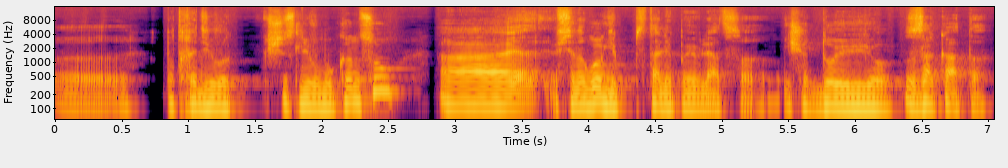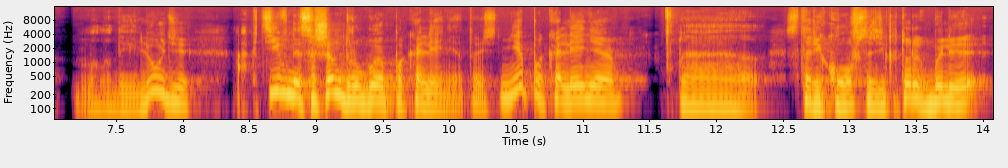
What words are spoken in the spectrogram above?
э, подходила к счастливому концу, в синагоге стали появляться еще до ее заката молодые люди, активные, совершенно другое поколение. То есть не поколение стариков, среди которых были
